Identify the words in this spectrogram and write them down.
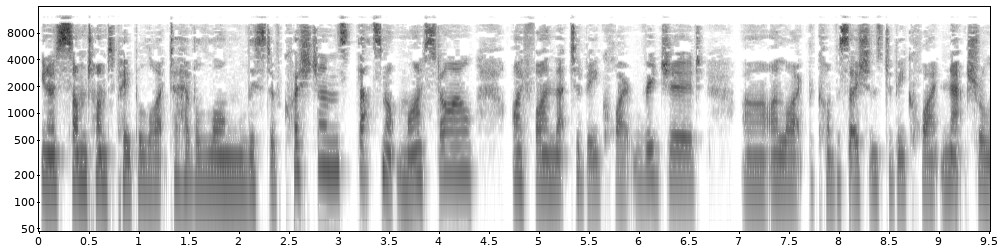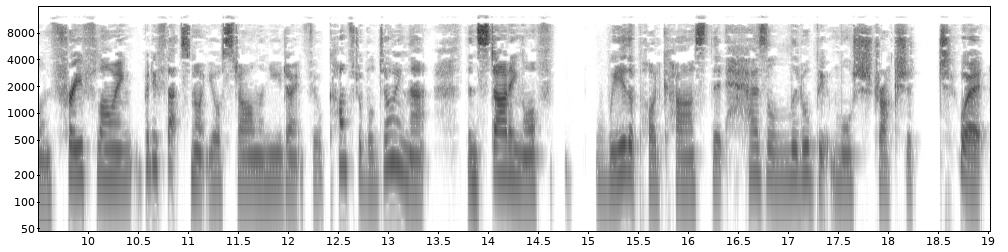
You know, sometimes people like to have a long list of questions. That's not my style. I find that to be quite rigid. Uh, I like the conversations to be quite natural and free flowing. But if that's not your style and you don't feel comfortable doing that, then starting off with a podcast that has a little bit more structure to it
